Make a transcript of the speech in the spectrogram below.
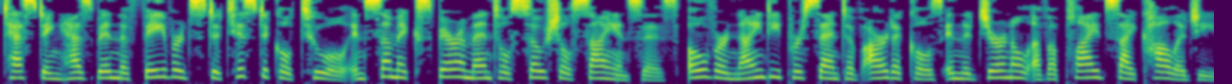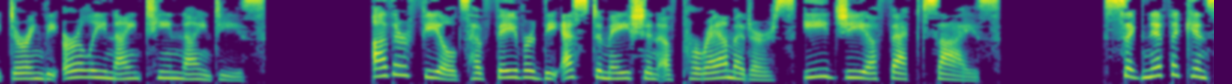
testing has been the favored statistical tool in some experimental social sciences over 90% of articles in the Journal of Applied Psychology during the early 1990s. Other fields have favored the estimation of parameters e.g. effect size. Significance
